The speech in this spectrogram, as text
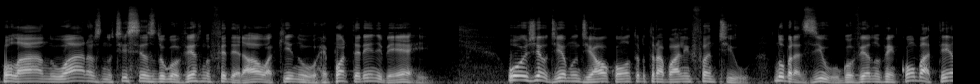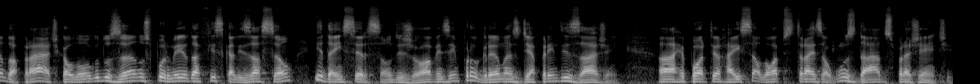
Olá, no ar as notícias do governo federal aqui no Repórter NBR. Hoje é o Dia Mundial contra o Trabalho Infantil. No Brasil, o governo vem combatendo a prática ao longo dos anos por meio da fiscalização e da inserção de jovens em programas de aprendizagem. A repórter Raíssa Lopes traz alguns dados para a gente.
